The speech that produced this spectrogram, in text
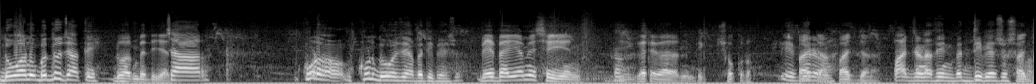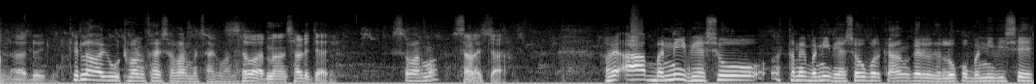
દોવાનું બધું જાતે? દોવાનું બધી ચાર કોણ કોણ દોવે છે આ બધી ભેંસો? બે ભાઈ અમે છીએ એમ. ઘરે વાળાને એક છોકરો. પાંચ જણા પાંચ જણા. થઈને બધી ભેંસો કેટલા વાગે ઉઠવાનું થાય સવારમાં જાગવાનું? સવારના સાડા ચારે. સવારમાં? સાડા ચાર. હવે આ બંને ભેંસો તમે બંને ભેંસો ઉપર કામ કર્યું છે લોકો બંને વિશે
